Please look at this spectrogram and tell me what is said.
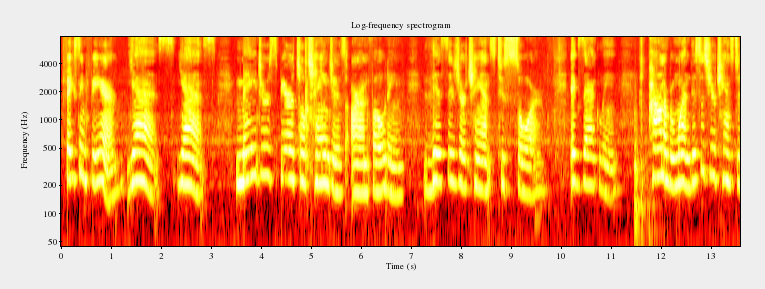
facing fear. Yes, yes. Major spiritual changes are unfolding. This is your chance to soar. Exactly. Pile number one, this is your chance to,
